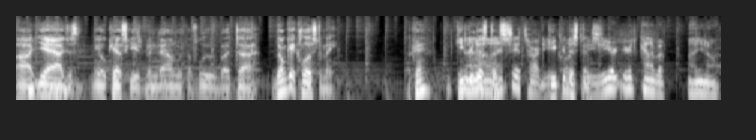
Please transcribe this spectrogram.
Uh, yeah, just the old Kevsky's been down with the flu, but uh, don't get close to me. Okay, keep no, your distance. It's, it's hard to keep your distance. You. You're you're kind of a uh, you know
